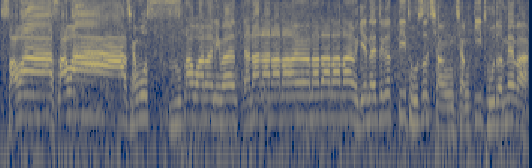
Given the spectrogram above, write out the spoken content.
杀啊杀啊！全部死到完了你们！哒哒哒哒哒哒哒哒哒！原来这个地图是抢抢地图的 map 啊！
